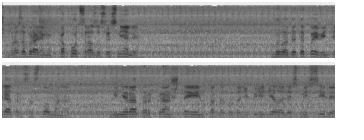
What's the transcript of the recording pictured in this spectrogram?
Общем, разобрали мы капот, сразу все сняли. Было ДТП, вентилятор все сломано. Генератор, кронштейн, как-то тут они переделали, смесили.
